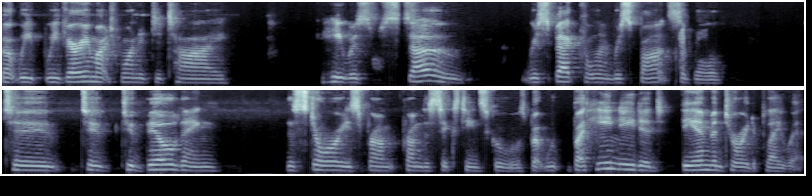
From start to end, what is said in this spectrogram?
but we we very much wanted to tie he was so respectful and responsible to to to building the stories from from the 16 schools but but he needed the inventory to play with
